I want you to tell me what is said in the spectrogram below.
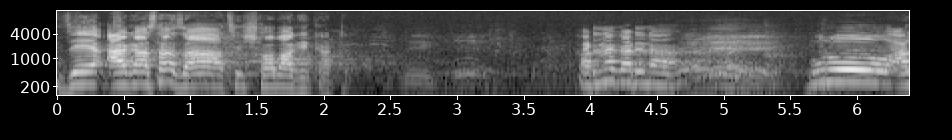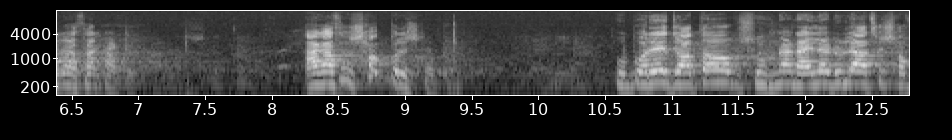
যে আগাছা যা আছে সব আগে কাটে। কাটে না কাটে না? পুরো আগাছা কাটে। আগাছা সব পরিষ্কার করে। উপরে যত শুকনা ঢাইলা ডুলা আছে সব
